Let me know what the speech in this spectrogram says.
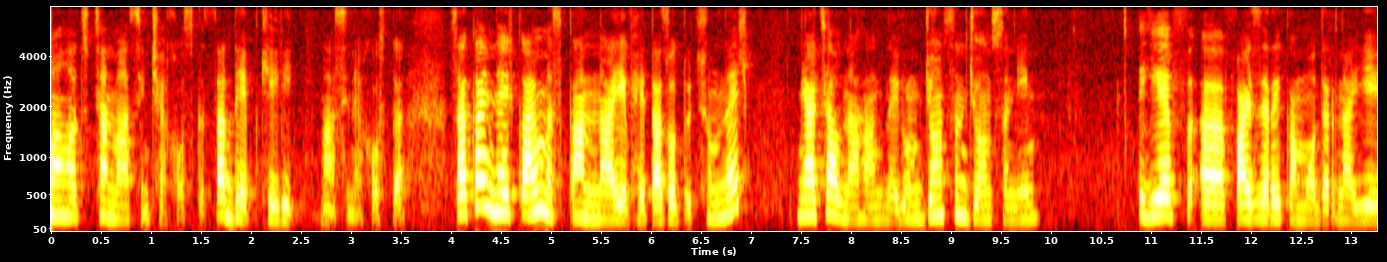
մահացության մասին չէ խոսքը, սա դեպքերի մասին է խոսքը։ Սակայն ներկայումս կան նաև հետազոտություններ Միացյալ Նահանգներում Johnson Johnson-ի եւ Pfizer-ի կամ Moderna-ի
